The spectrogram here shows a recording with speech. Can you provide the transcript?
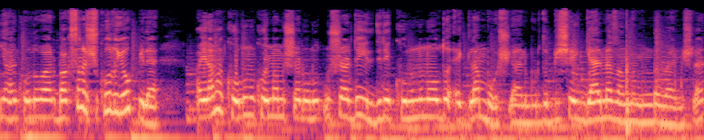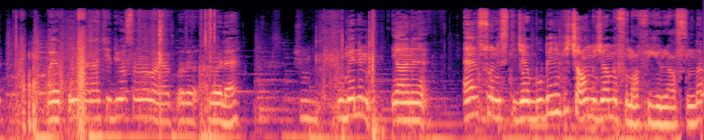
Yani kolu var. Baksana şu kolu yok bile. Hayır ama kolunu koymamışlar, unutmuşlar değil. Direkt kolunun olduğu eklem boş. Yani burada bir şey gelmez anlamında vermişler. Ayaklarını merak ediyorsanız ayakları böyle. Şimdi bu benim yani en son isteyeceğim. Bu benim hiç almayacağım bir FNAF figürü aslında.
